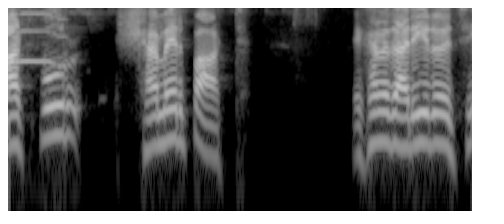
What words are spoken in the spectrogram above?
আটপুর শ্যামের পাট এখানে দাঁড়িয়ে রয়েছি।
